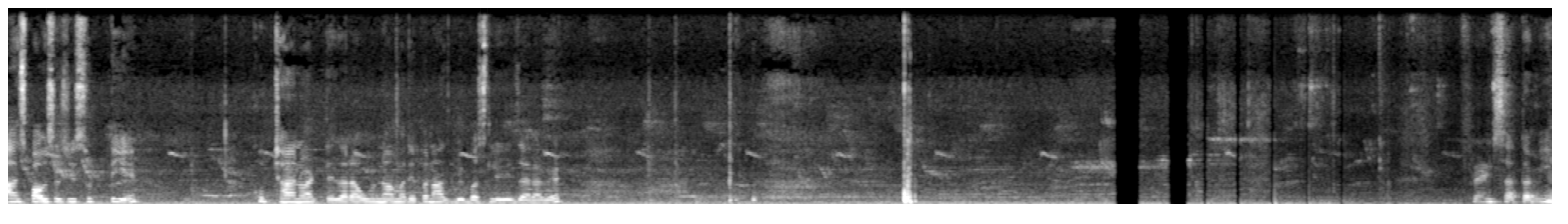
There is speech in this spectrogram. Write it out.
आज पावसाची सुट्टी आहे. खूप छान वाटते जरा उन्हामध्ये पण आज बी बसलेली जरा वेळ. फ्रेंड्स आता मी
